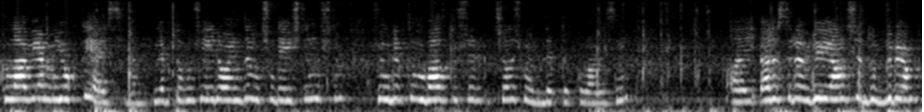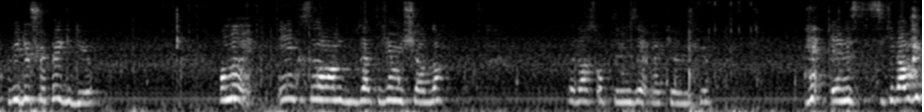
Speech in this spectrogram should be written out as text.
Klavyem yoktu ya eskiden. Laptopun şeyiyle oynadığım için değiştirmiştim. Çünkü laptopun bazı tuşları çalışmıyordu laptop klavyesinin. Ay, ara sıra videoyu yanlışla durduruyorum. Video çöpe gidiyor. Onu en kısa zamanda düzelteceğim inşallah. Biraz optimize etmek gerekiyor. Enes skill'e bak.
